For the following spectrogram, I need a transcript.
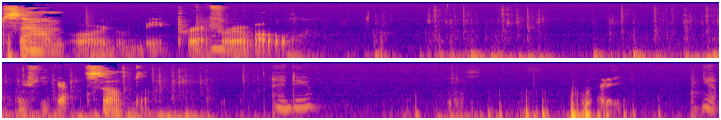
soundboard would be preferable. If you got something. I do. Ready? Yep.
